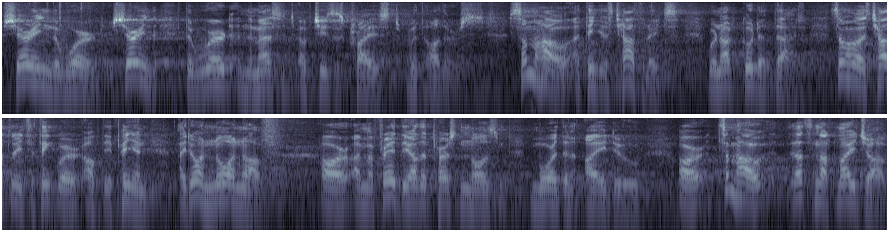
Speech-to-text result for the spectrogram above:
sharing the word, sharing the word and the message of Jesus Christ with others. Somehow, I think as Catholics, we're not good at that. Somehow, as Catholics, I think we're of the opinion, I don't know enough, or I'm afraid the other person knows more than I do, or somehow that's not my job.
